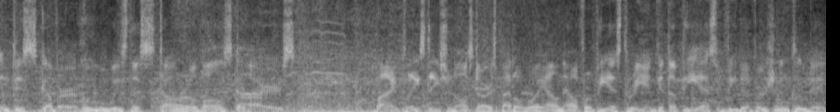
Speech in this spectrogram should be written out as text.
And discover who is the star of all stars. Buy PlayStation All Stars Battle Royale now for PS3 and get the PS Vita version included.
